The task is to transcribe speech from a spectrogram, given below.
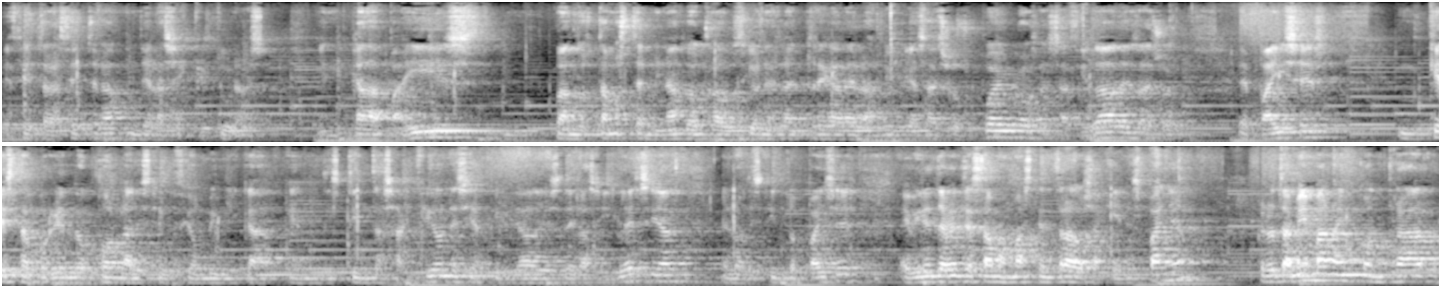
etcétera, etcétera, de las escrituras. En cada país, cuando estamos terminando traducciones, la entrega de las Biblias a esos pueblos, a esas ciudades, a esos eh, países, qué está ocurriendo con la distribución bíblica en distintas acciones y actividades de las iglesias en los distintos países. Evidentemente estamos más centrados aquí en España, pero también van a encontrar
